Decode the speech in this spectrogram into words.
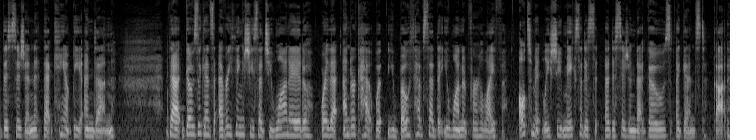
decision that can't be undone, that goes against everything she said she wanted, or that undercut what you both have said that you wanted for her life ultimately she makes a, de- a decision that goes against God.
